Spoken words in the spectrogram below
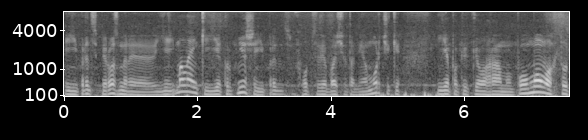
І в принципі розміри є і маленькі, є крупніші, і хлопців я бачив там і амурчики є по пів кілограму. По умовах тут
